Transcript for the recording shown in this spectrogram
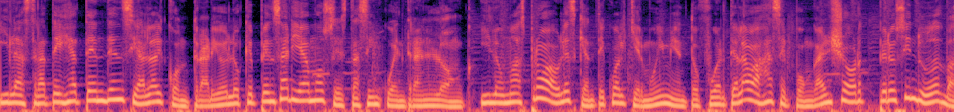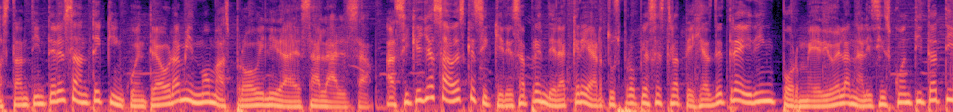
Y la estrategia tendencial, al contrario de lo que pensaríamos, esta se encuentra en long. Y lo más probable es que ante cualquier movimiento fuerte a la baja se ponga en short, pero sin duda es bastante interesante que encuentre ahora mismo más probabilidades al alza. Así que ya sabes que si quieres aprender a crear tus propias estrategias de trading por medio del análisis cuantitativo,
